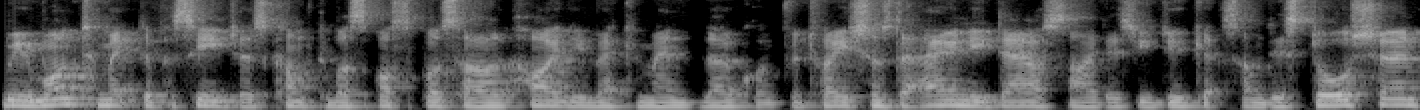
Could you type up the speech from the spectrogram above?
we want to make the procedure as comfortable as possible. So I would highly recommend local infiltrations. The only downside is you do get some distortion.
